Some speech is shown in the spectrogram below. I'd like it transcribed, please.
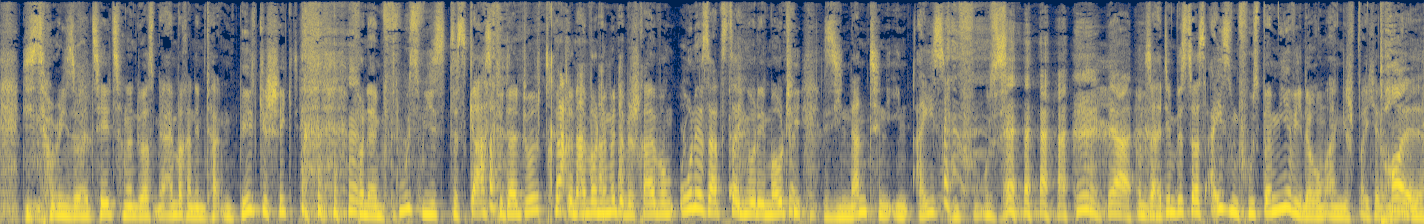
die Story so erzählt, sondern du hast mir einfach an dem Tag ein Bild geschickt von deinem Fuß, wie es das Gaspedal durchtritt und einfach nur mit der Beschreibung ohne Satzzeichen oder Emoji. Sie nannten ihn Eisenfuß. Ja, Und seitdem bist du als Eisenfuß bei mir wiederum eingespeichert. Toll.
